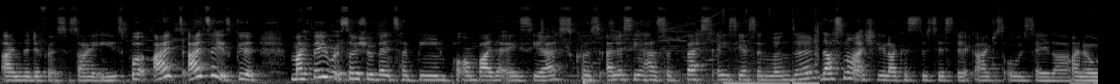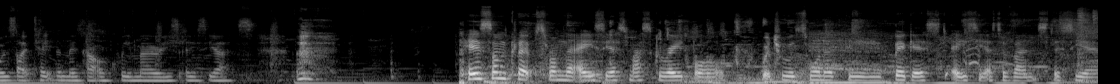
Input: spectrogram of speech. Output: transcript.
and the different societies. But I'd, I'd say it's good. My favorite social events have been put on by the ACS because LSE has the best ACS in London. That's not actually like a statistic I just always say that. And I always like take the mick out of Queen Mary's ACS Here's some clips from the ACS Masquerade Ball, which was one of the biggest ACS events this year.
